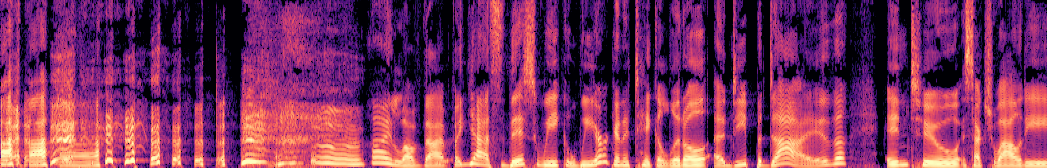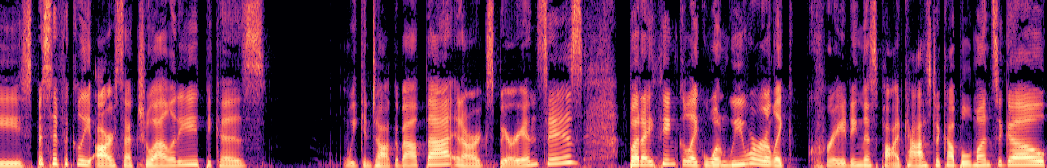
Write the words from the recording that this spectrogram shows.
Uh, I love that. But yes, this week we are going to take a little a deep dive into sexuality, specifically our sexuality, because we can talk about that and our experiences. But I think like when we were like creating this podcast a couple months ago,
